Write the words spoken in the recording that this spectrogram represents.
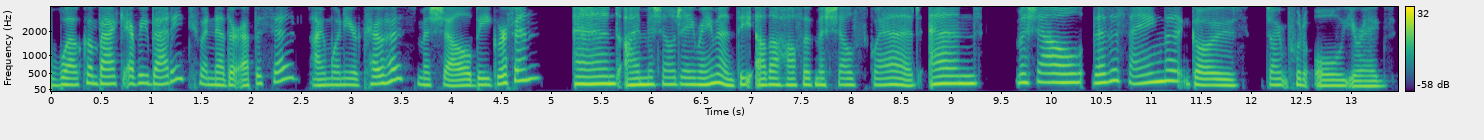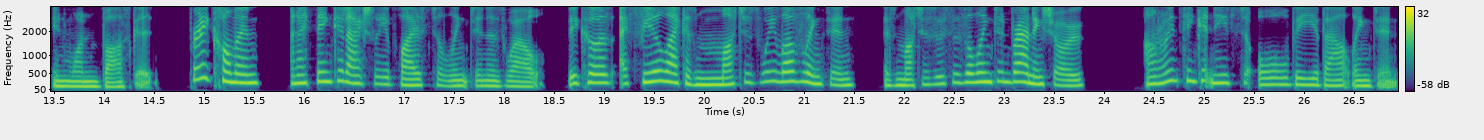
Welcome back, everybody, to another episode. I'm one of your co hosts, Michelle B. Griffin. And I'm Michelle J. Raymond, the other half of Michelle Squared. And Michelle, there's a saying that goes, don't put all your eggs in one basket. Pretty common. And I think it actually applies to LinkedIn as well, because I feel like as much as we love LinkedIn, as much as this is a LinkedIn branding show, I don't think it needs to all be about LinkedIn.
